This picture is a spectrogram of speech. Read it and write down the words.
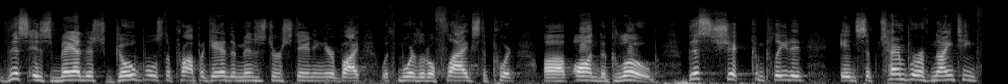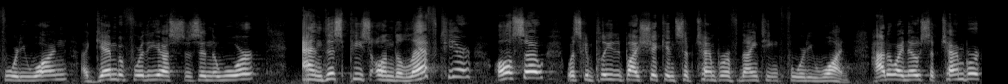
This is madness. Goebbels, the propaganda minister, standing nearby with more little flags to put uh, on the globe. This Szyk completed in September of 1941, again before the U.S. was in the war. And this piece on the left here also was completed by Szyk in September of 1941. How do I know September?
